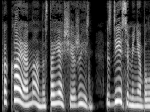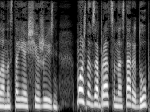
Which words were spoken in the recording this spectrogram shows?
Какая она, настоящая жизнь? Здесь у меня была настоящая жизнь. Можно взобраться на старый дуб,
